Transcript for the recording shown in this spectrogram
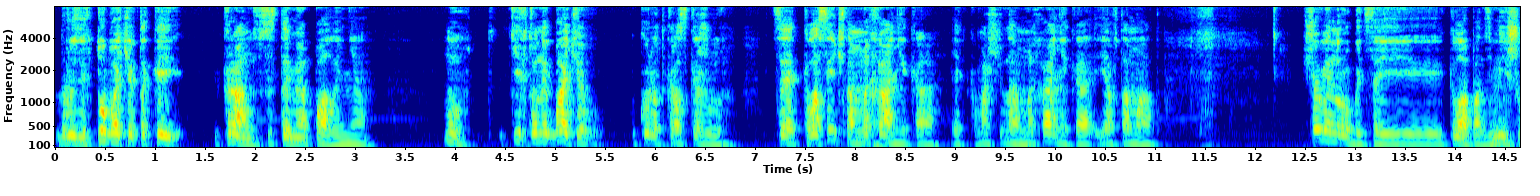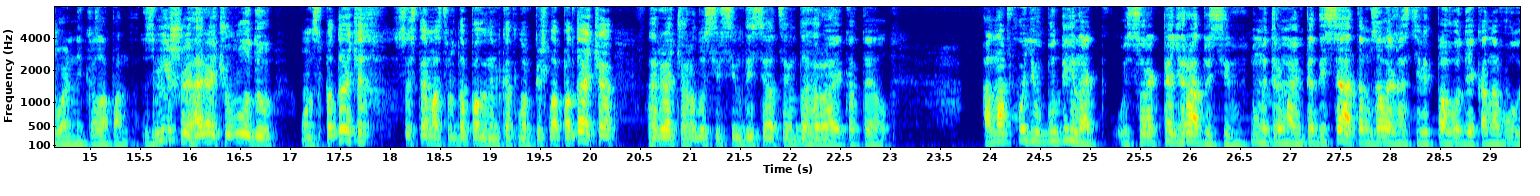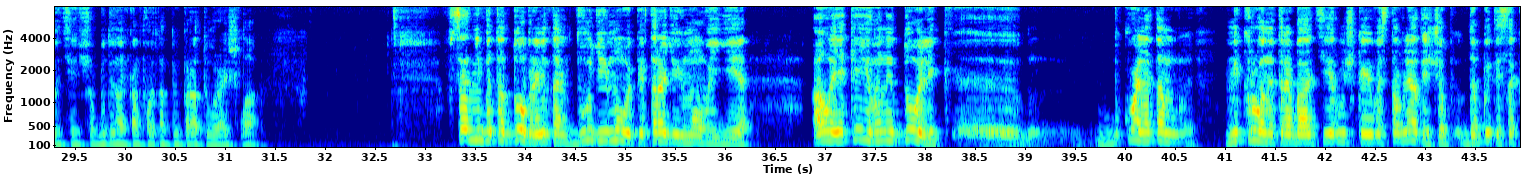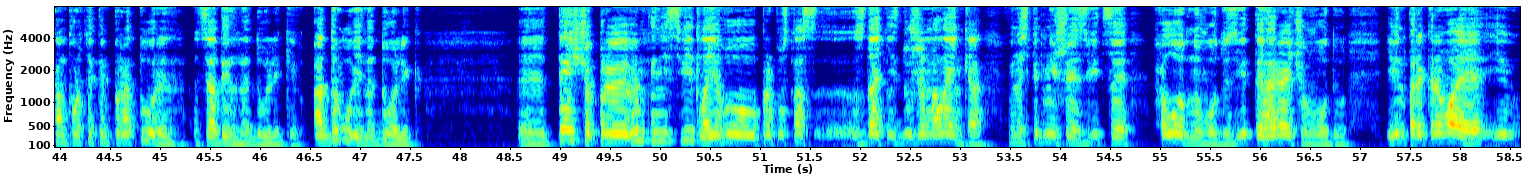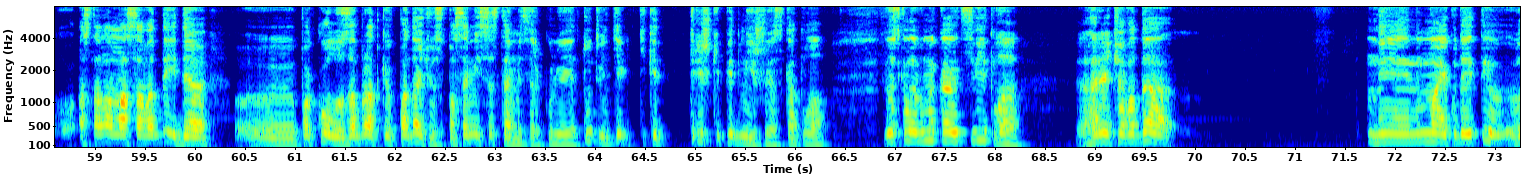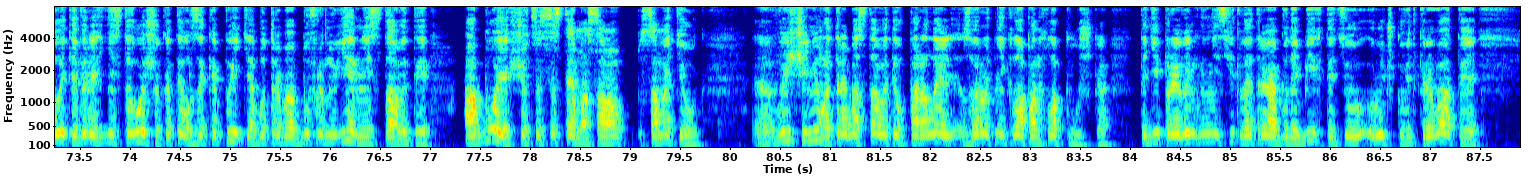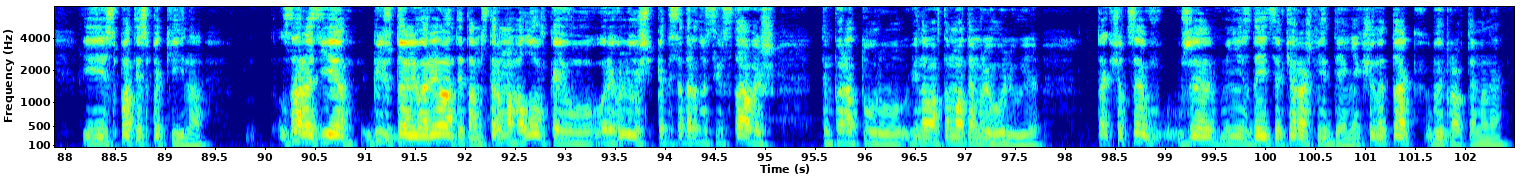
Друзі, хто бачив такий кран в системі опалення? Ну, ті, хто не бачив, коротко розкажу. Це класична механіка, як машина механіка і автомат. Що він робить, цей клапан, змішувальний клапан? Змішує гарячу воду, он з подачі, система з твердопаливним котлом пішла подача, гаряча градусів 70, це він догорає котел. А на вході в будинок ось 45 градусів, ну ми тримаємо 50, там в залежності від погоди, яка на вулиці, щоб будинок комфортна температура йшла. Все нібито добре, він там дводюймовий, півторадюймовий є. Але який його недолік? Е, Буквально там мікрони треба цією ручкою виставляти, щоб добитися комфортної температури. Це один з недоліків. А другий недолік те, що при вимкненні світла його пропускна здатність дуже маленька. Він ось підмішує звідси холодну воду, звідти гарячу воду. І він перекриває, і основна маса води йде е, по колу з обратки в подачу, по самій системі циркулює. Тут він тільки трішки підмішує з котла. І ось коли вимикають світло, гаряча вода не, немає куди йти. Велика вірогідність того, що котел закипить, або треба буферну ємність ставити, або якщо це система само, самотьок, е, вище нього треба ставити в паралель зворотній клапан хлопушка. Тоді при вимкненні світла не треба буде бігти, цю ручку відкривати і спати спокійно. Зараз є більш далі варіанти там з термоголовкою, регулюєш 50 градусів ставиш температуру, він автоматом регулює. Так що це вже, мені здається, вчорашній день. Якщо не так, виправте мене.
